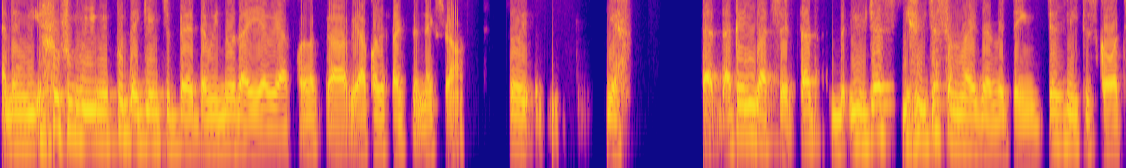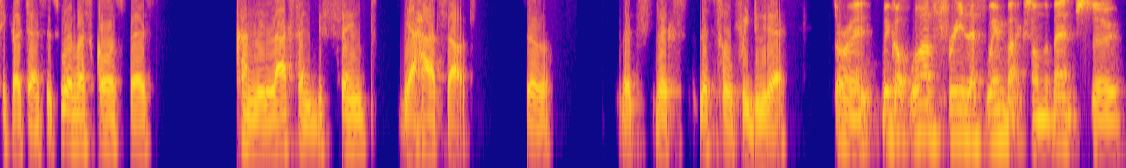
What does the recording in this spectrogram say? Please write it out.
and then we we, put the game to bed. Then we know that yeah, we are quali- uh, we are qualified to the next round. So yeah, that I think that's it. That you just you just summarize everything. Just need to score, take our chances. Whoever scores first can relax and defend their hearts out. So let's let's let's hope we do that. All right. We got we'll have three left wing backs on the bench, so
